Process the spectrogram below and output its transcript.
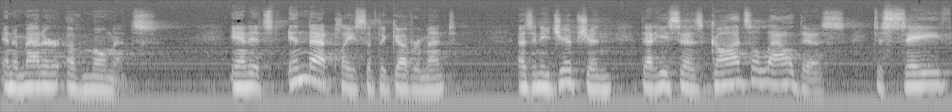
in a matter of moments. And it's in that place of the government, as an Egyptian, that he says, God's allowed this to save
